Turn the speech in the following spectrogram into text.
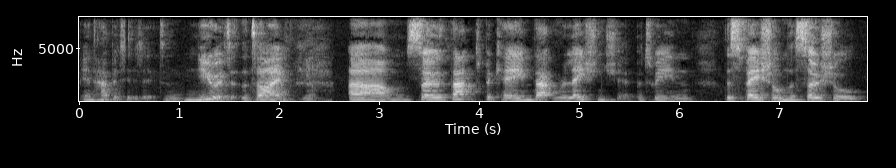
inhabited it and knew it at the time. Yeah. Um, so that became that relationship between the spatial and the social,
